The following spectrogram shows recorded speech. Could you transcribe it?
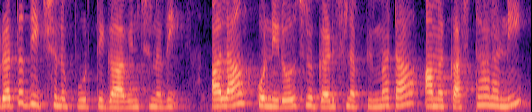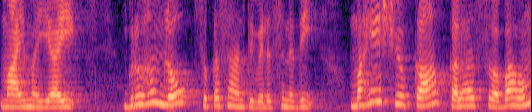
వ్రత దీక్షను పూర్తి గావించినది. అలా కొన్ని రోజులు గడిచిన పిమ్మట ఆమె కష్టాలన్నీ మాయమయ్యాయి. గృహంలో సుఖశాంతి వెలసినది. మహేష్ యొక్క కలహ స్వభావం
